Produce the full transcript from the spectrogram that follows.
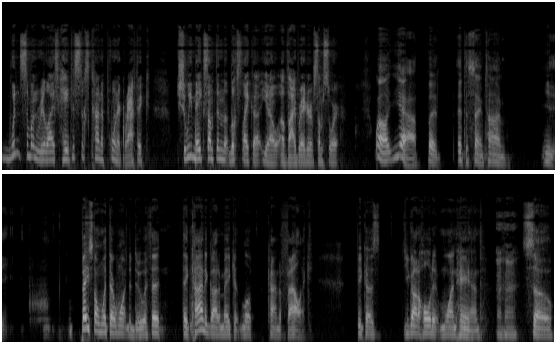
Wouldn't someone realize, hey, this looks kind of pornographic should we make something that looks like a you know a vibrator of some sort? Well, yeah, but at the same time, based on what they're wanting to do with it, they kind of got to make it look kind of phallic because you got to hold it in one hand. Mm-hmm. So,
